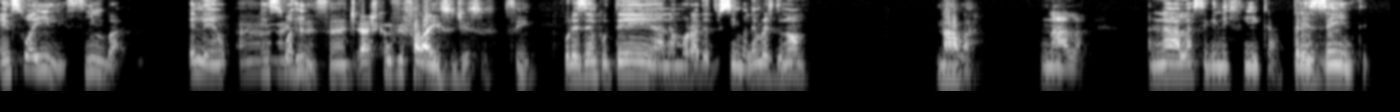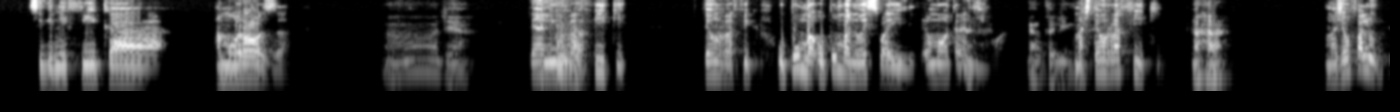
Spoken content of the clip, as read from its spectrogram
em Swahili. Simba é leão ah, em Swahili. Interessante. Acho que eu ouvi falar isso disso, sim. Por exemplo, tem a namorada do Simba, lembras do nome? Nala. Nala. Nala significa presente significa amorosa. Olha. Tem ali o um Rafiki. Tem um Rafiki. O Pumba, o Pumba não é Swahili, é uma outra é, língua. É outra língua. Mas tem um Rafiki. Uhum. Mas eu falo,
